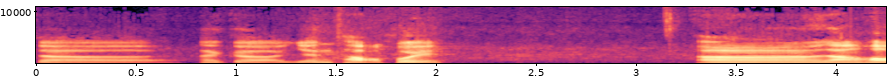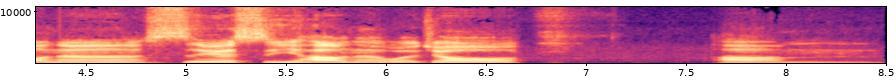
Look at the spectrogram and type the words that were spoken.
的那个研讨会。呃，然后呢，四月十一号呢，我就，嗯，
